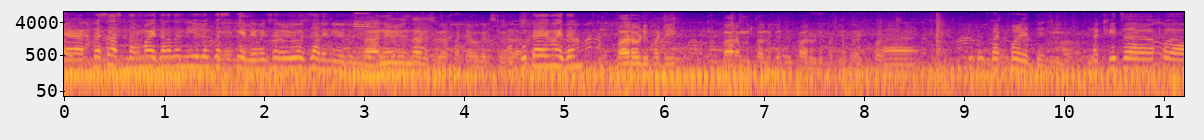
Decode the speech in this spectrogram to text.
अं, कसं असणार? मैदानाचं नियोजन कसं केलं म्हणजे सगळं व्यवस्थित झालं नियोजन? नियोजन झालं सगळं फाट्या वगैरे सगळं कुठं आहे मैदान? झालं पारवडी फाटी बारामती तालुक्यातील कटफळ येते. नक्कीच प-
